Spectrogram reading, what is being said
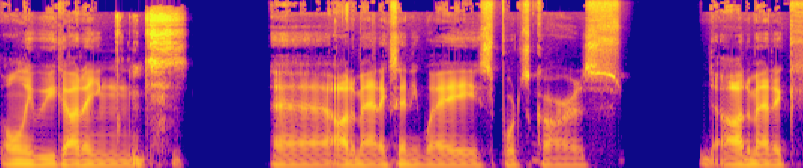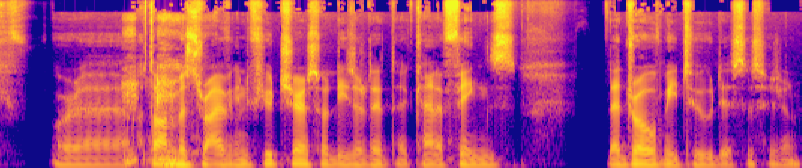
only we getting it's uh, automatics anyway, sports cars, automatic or uh, autonomous driving in the future. So these are the, the kind of things that drove me to this decision.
